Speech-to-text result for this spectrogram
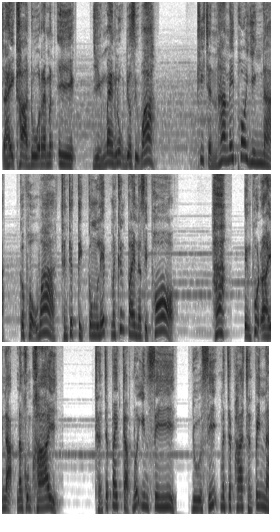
จะให้ข้าดูอะไรมันอีก ยิงแม่งลูกเดียวสิวะที่ฉันห้ามไม่พ่อยิงน่ะ ก็เพราะว่าฉันจะติดกรงเล็บมันขึ้นไปนะสิพ่อ ฮะ เอ็งพูดอะไรนะนางคมคาย ฉันจะไปกับนกอินทรีดูสิมันจะพาฉันไปไหน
